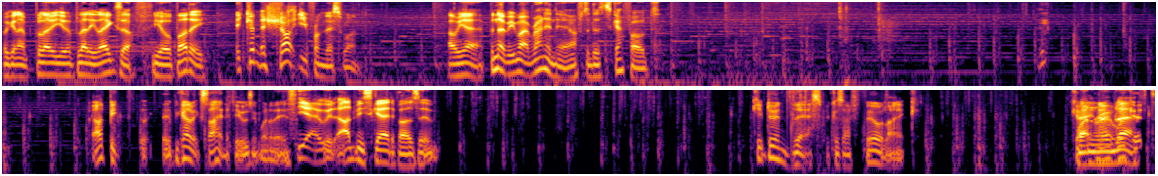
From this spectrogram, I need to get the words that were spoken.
We're gonna blow your bloody legs off your body. It couldn't have shot you from this one. Oh yeah, but no, but he might have ran in here after the scaffold. I'd be, it'd be kind of exciting if he was in one of these. Yeah, it would, I'd be scared if I was him. Keep doing this because I feel like. Okay, One room good. left.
